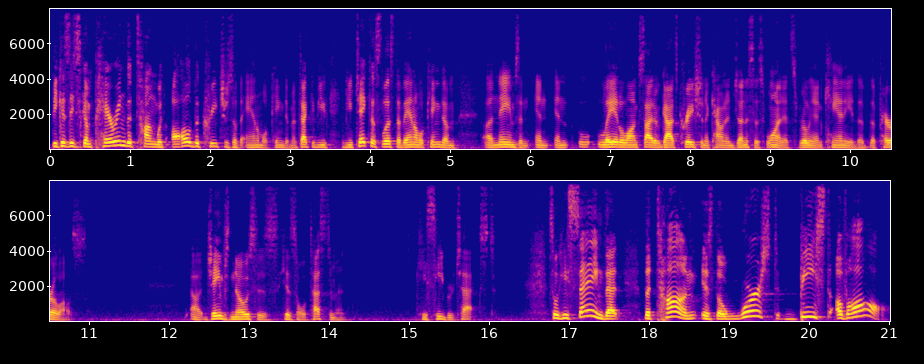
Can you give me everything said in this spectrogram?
because he's comparing the tongue with all the creatures of the animal kingdom. In fact, if you, if you take this list of animal kingdom uh, names and, and, and lay it alongside of God's creation account in Genesis 1, it's really uncanny, the, the parallels. Uh, James knows his, his Old Testament, he's Hebrew text. So he's saying that the tongue is the worst beast of all.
